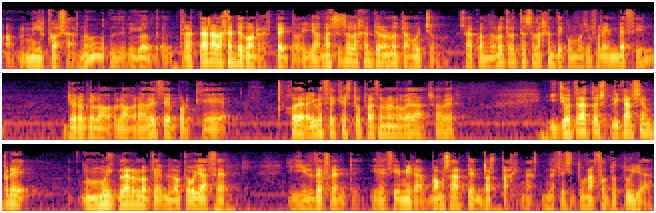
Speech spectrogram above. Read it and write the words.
a, mil cosas no digo tratar a la gente con respeto y además eso la gente lo nota mucho o sea cuando no tratas a la gente como si fuera imbécil yo creo que lo, lo agradece porque joder hay veces que esto parece una novedad sabes y yo trato de explicar siempre muy claro lo que lo que voy a hacer y ir de frente y decir, mira, vamos a darte dos páginas, necesito una foto tuya.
